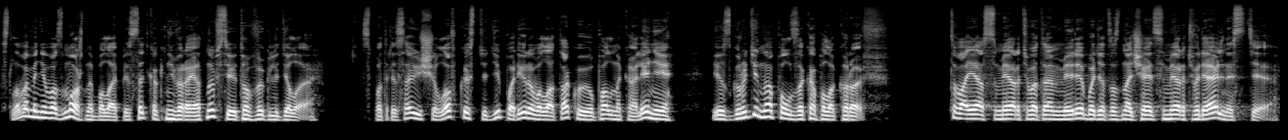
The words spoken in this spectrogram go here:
Словами невозможно было описать, как невероятно все это выглядело. С потрясающей ловкостью Ди парировал атаку и упал на колени, из груди на пол закапала кровь. «Твоя смерть в этом мире будет означать смерть в реальности»,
